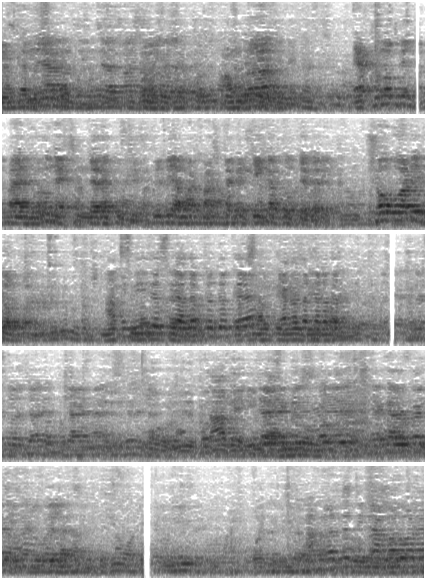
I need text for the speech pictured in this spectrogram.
এখানে আমরা এখন অব্দি ধরুন একশো তেরো কোটি যদি আমার পাঁচটাকে টেক আপ করতে পারি, সব ওয়ার্ডে দরকার। আপনাদের তিন নাম্বার ওয়ার্ডে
